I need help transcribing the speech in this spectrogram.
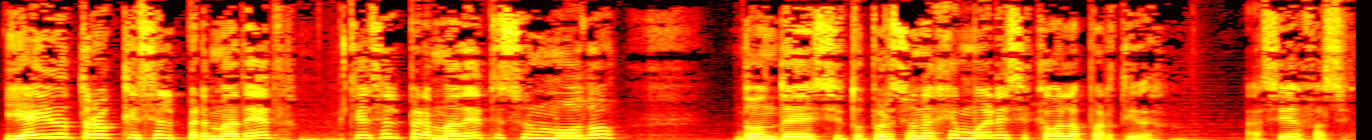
Y hay otro que es el permadeath. ¿Qué es el permadeath? Es un modo donde si tu personaje muere se acaba la partida. Así de fácil.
